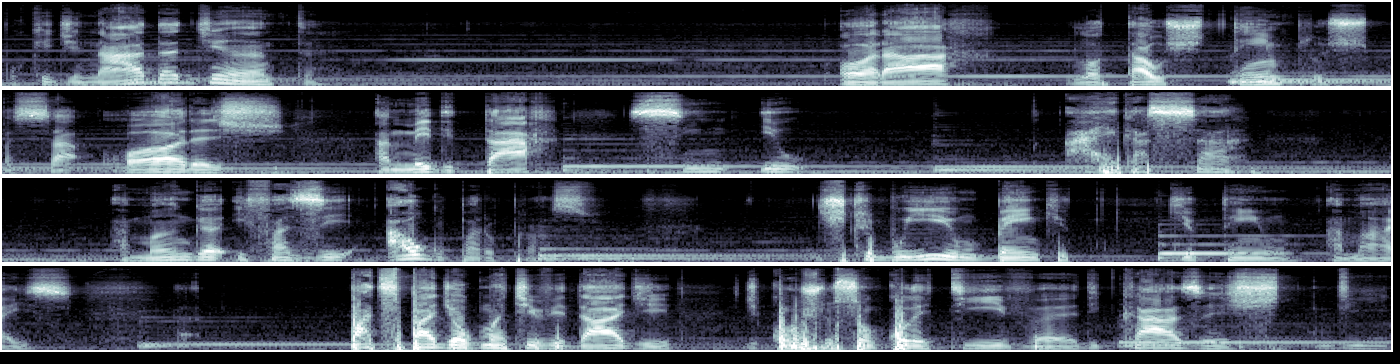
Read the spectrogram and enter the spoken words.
porque de nada adianta orar, lotar os templos, passar horas a meditar, sim eu arregaçar a manga e fazer algo para o próximo distribuir um bem que, que eu tenho a mais, participar de alguma atividade de construção coletiva, de casas de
